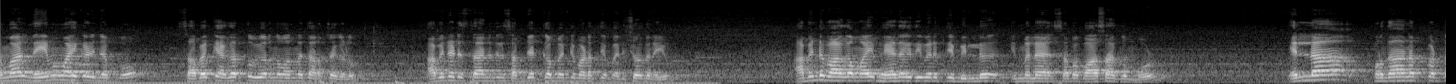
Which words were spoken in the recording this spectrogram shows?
എന്നാൽ നിയമമായി കഴിഞ്ഞപ്പോൾ സഭയ്ക്കകത്ത് ഉയർന്നു വന്ന ചർച്ചകളും അതിന്റെ അടിസ്ഥാനത്തിൽ സബ്ജക്ട് കമ്മിറ്റി നടത്തിയ പരിശോധനയും അതിന്റെ ഭാഗമായി ഭേദഗതി വരുത്തിയ ബില്ല് ഇന്നലെ സഭ പാസാക്കുമ്പോൾ എല്ലാ പ്രധാനപ്പെട്ട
